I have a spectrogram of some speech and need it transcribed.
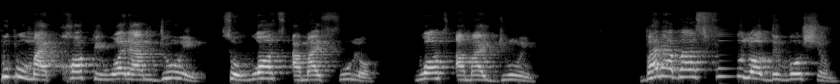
people might copy what I'm doing. So, what am I full of? What am I doing? Barnabas, full of devotion.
